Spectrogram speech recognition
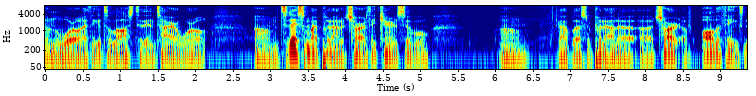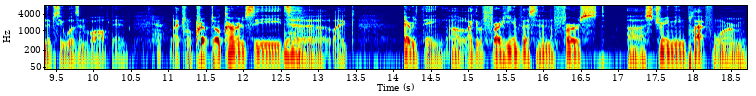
in the world, I think it's a loss to the entire world. Um, today, somebody put out a chart. I think Karen Civil, um, God bless her, put out a, a chart of all the things Nipsey was involved in, like from cryptocurrency to like everything. Um, like the first, he invested in the first uh, streaming platform,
